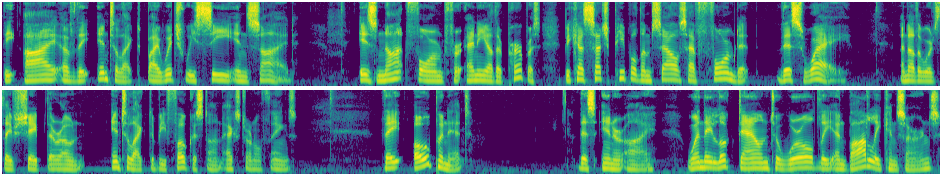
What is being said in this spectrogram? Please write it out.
the eye of the intellect by which we see inside, is not formed for any other purpose because such people themselves have formed it this way in other words, they've shaped their own intellect to be focused on external things. They open it, this inner eye, when they look down to worldly and bodily concerns,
